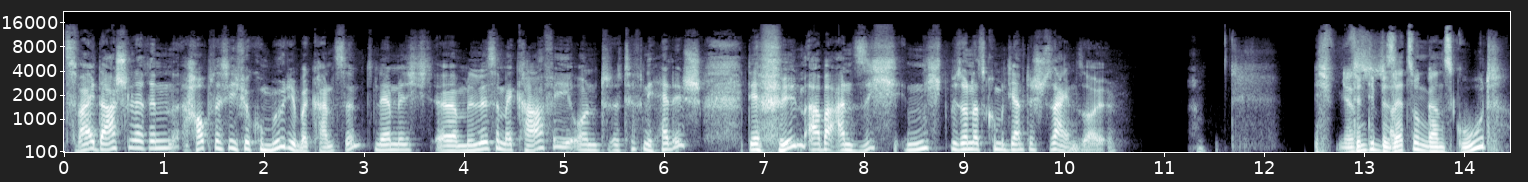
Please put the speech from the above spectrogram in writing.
zwei Darstellerinnen hauptsächlich für Komödie bekannt sind, nämlich äh, Melissa McCarthy und äh, Tiffany Haddish, der Film aber an sich nicht besonders komödiantisch sein soll. Ich yes. finde die Besetzung ganz gut.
